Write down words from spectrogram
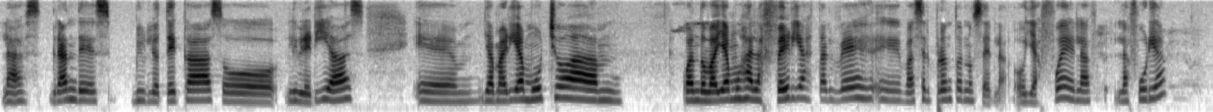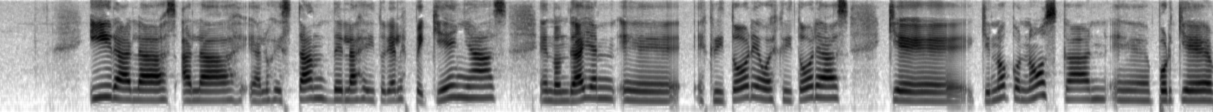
las grandes bibliotecas o librerías. Em, llamaría mucho a mm, cuando vayamos a las ferias, tal vez eh, va a ser pronto, no sé, o ya fue la, la furia ir a, las, a, las, a los stands de las editoriales pequeñas, en donde hayan eh, escritores o escritoras que, que no conozcan, eh, porque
